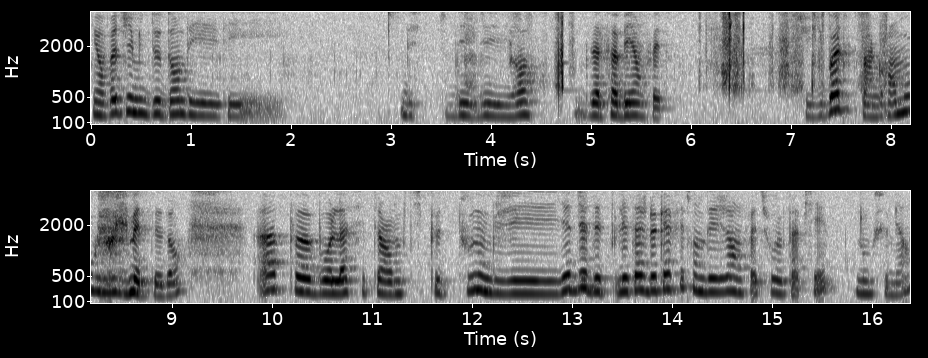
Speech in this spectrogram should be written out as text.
Et en fait, j'ai mis dedans des. des. des. des, oh, alphabets en fait. J'ai du bol, c'est un grand mot que je voulais mettre dedans. Hop, euh, bon là c'était un petit peu de tout, donc j'ai... Il y a déjà des... Les taches de café sont déjà en fait sur le papier, donc c'est bien.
